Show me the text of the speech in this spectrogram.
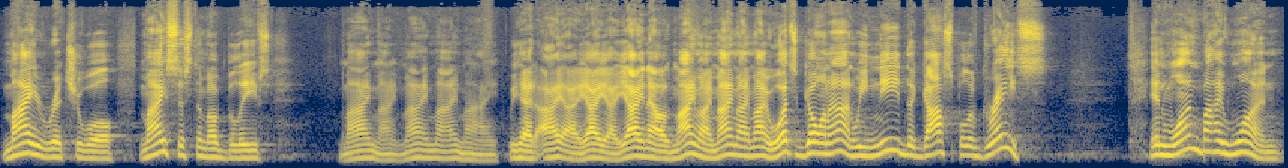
my ritual, my system of beliefs. My, my, my, my, my. We had I, I, I, I, I. Now my, my, my, my, my. What's going on? We need the gospel of grace. And one by one,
